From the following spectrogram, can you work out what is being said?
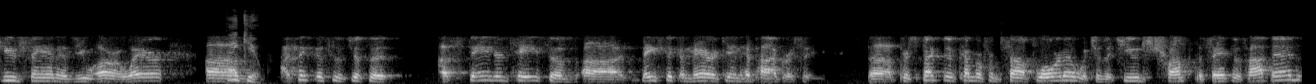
Huge fan, as you are aware. Um, Thank you. I think this is just a, a standard case of uh, basic American hypocrisy. The perspective coming from South Florida, which is a huge Trump DeSantis hotbed,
